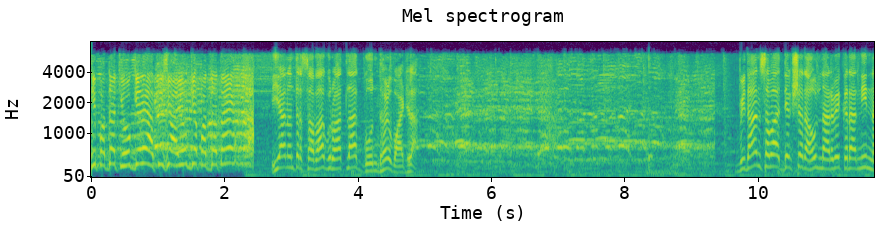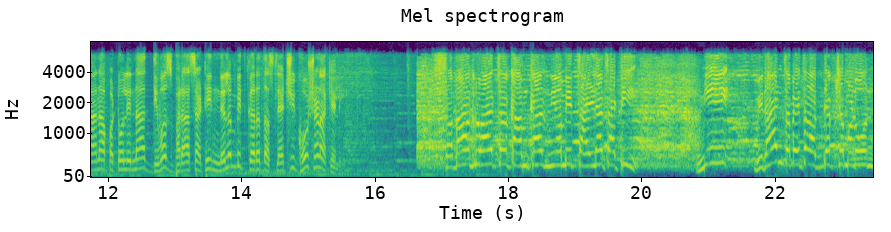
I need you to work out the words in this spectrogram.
ही पद्धत योग्य नाही अतिशय अयोग्य पद्धत आहे. यानंतर सभागृहातला गोंधळ वाढला. विधानसभा अध्यक्ष राहुल नार्वेकरांनी नाना पटोलेंना दिवसभरासाठी निलंबित करत असल्याची घोषणा केली. सभागृहाचं कामकाज नियमित चालण्यासाठी मी विधानसभेचा अध्यक्ष म्हणून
